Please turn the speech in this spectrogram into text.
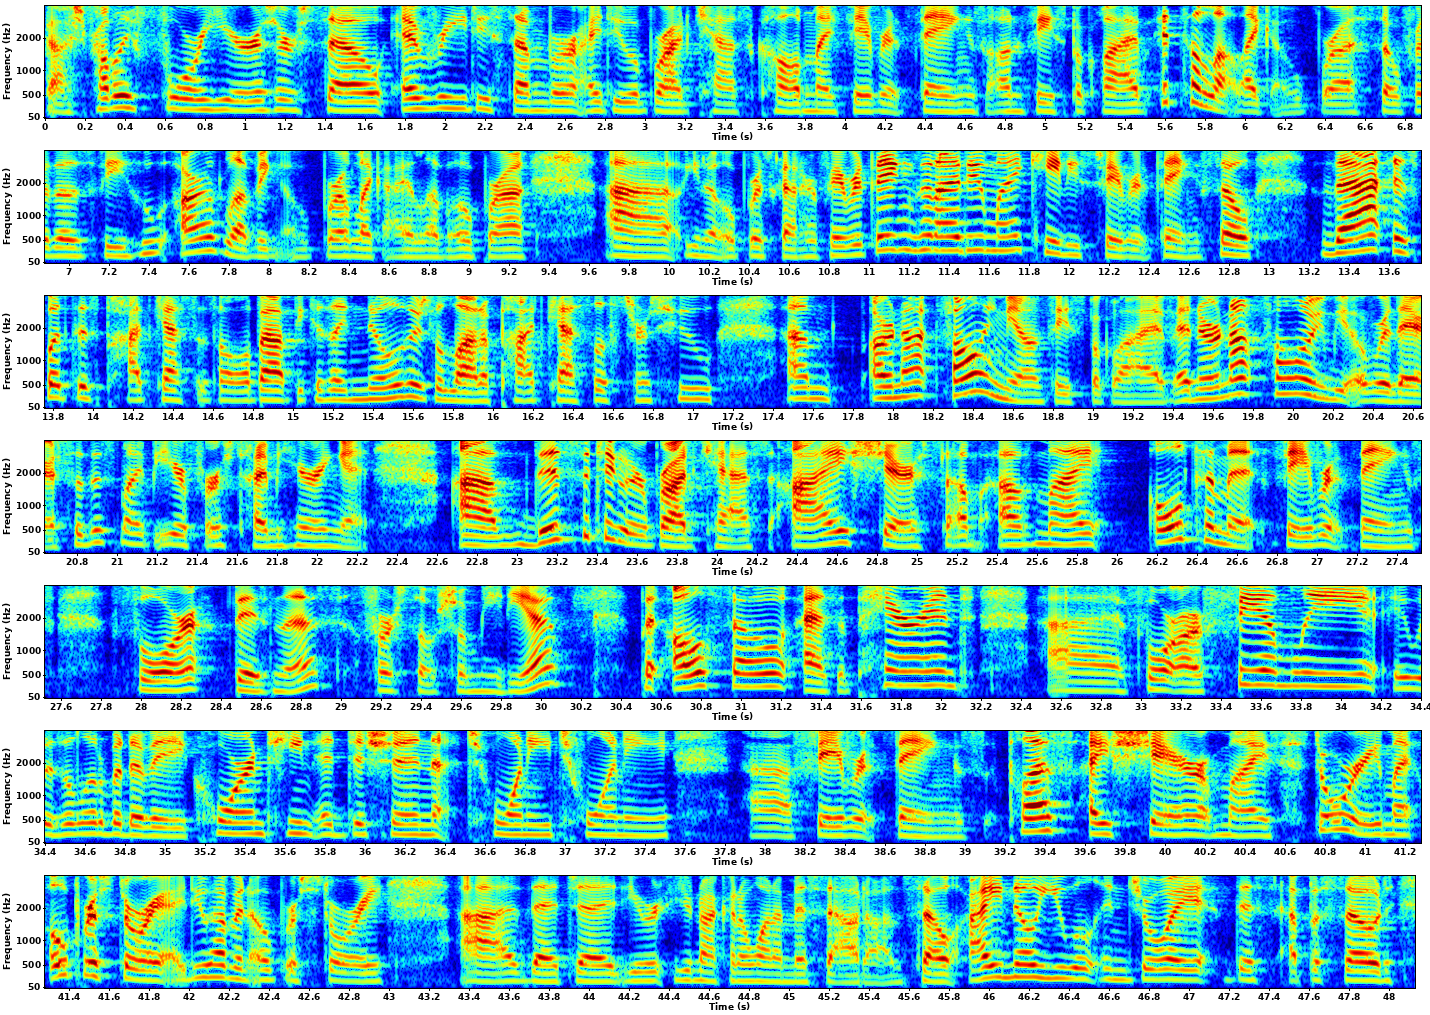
gosh, probably four years or so. Every December, I do a broadcast called My Favorite Things on Facebook Live. It's a lot like Oprah. So, for those of you who are loving Oprah, like I love Oprah, uh, you know, Oprah's got her favorite things, and I do my Katie's favorite things. So, that is what this podcast is all about because I know there's a lot of podcast listeners who um, are not following me on Facebook Live and are not following me over there. So, this might be your first time hearing it. Um, this particular broadcast, I share some of my ultimate favorite things for business, for social media, but also as a parent, uh, for our family. It was a little bit of a quarantine edition 2020 uh, favorite things. Plus, I share my story, my Oprah story. I do have an Oprah story uh, that uh, you're, you're not going to want to miss out on. So I know you will enjoy this episode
